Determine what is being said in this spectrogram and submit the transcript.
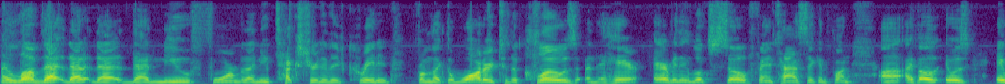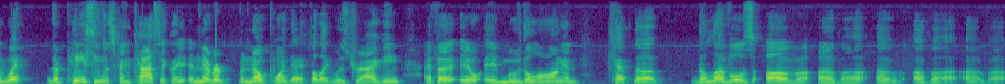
I love that that that that new form, that new texture that they've created from like the water to the clothes and the hair. Everything looks so fantastic and fun. Uh, I felt it was it went. The pacing was fantastic. Like, it never, at no point that I felt like it was dragging. I felt it, it moved along and kept the the levels of of uh, of of uh, of uh,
